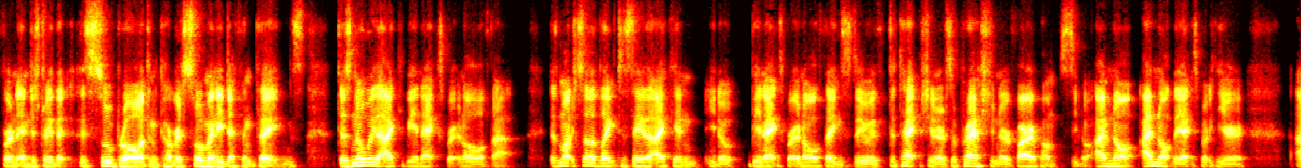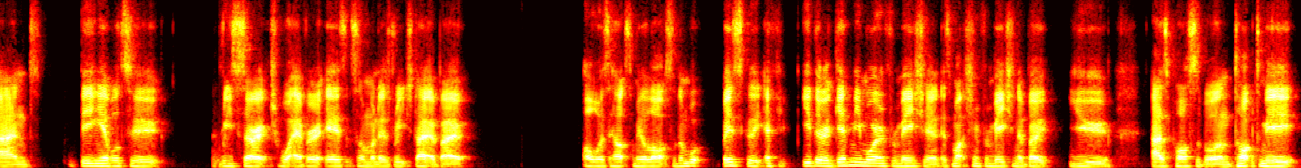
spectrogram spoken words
for an industry that is so broad and covers so many different things. There's no way that I could be an expert in all of that. As much as I'd like to say that I can, you know, be an expert in all things to do with detection or suppression or fire pumps, you know, I'm not. I'm not the expert here, and being able to research whatever it is that someone has reached out about always helps me a lot. So then basically if you either give me more information, as much information about you as possible and talk to me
